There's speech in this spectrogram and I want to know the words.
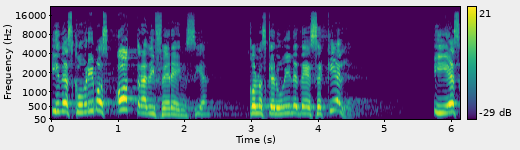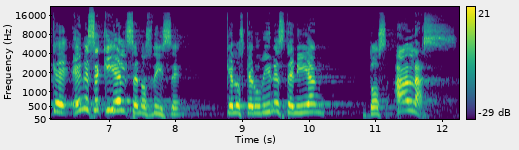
y descubrimos otra diferencia con los querubines de Ezequiel. Y es que en Ezequiel se nos dice que los querubines tenían dos alas.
